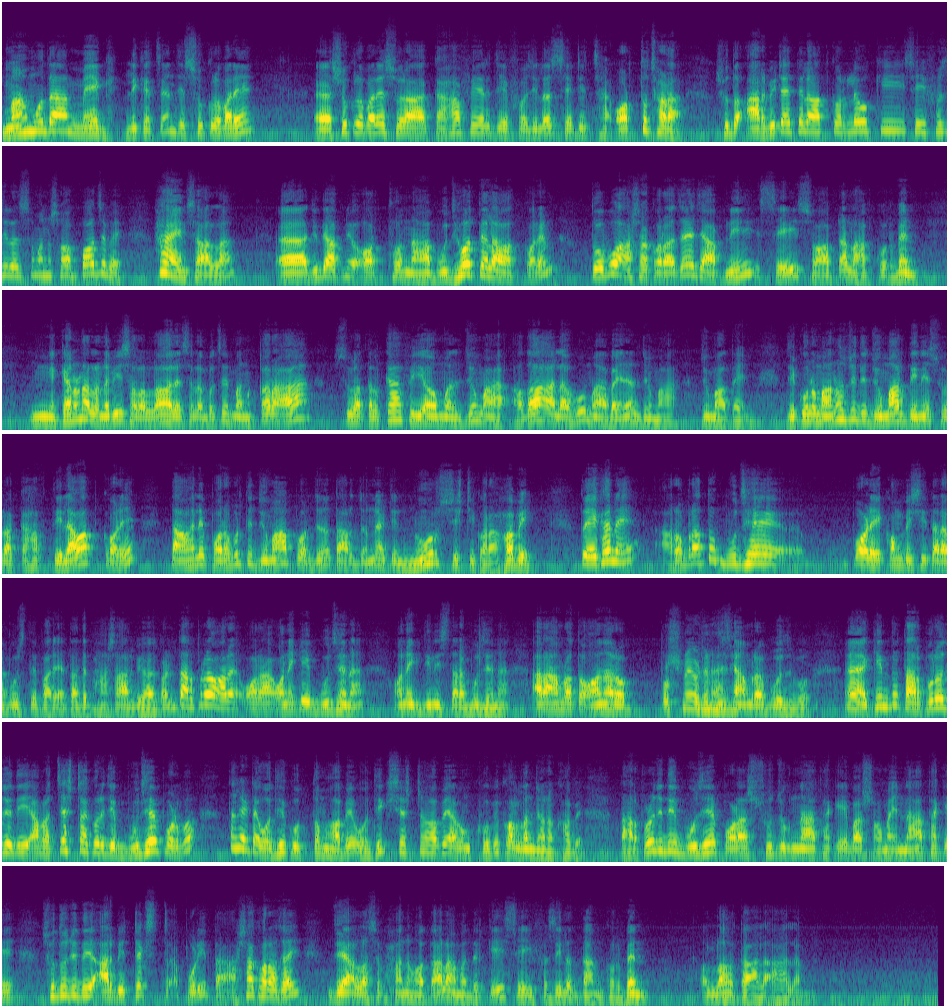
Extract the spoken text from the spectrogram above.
মাহমুদা মেঘ লিখেছেন যে শুক্রবারে শুক্রবারে সুরা কাহাফের যে ফজিলত, সেটি অর্থ ছাড়া শুধু আরবিটাই তেলাওয়াত করলেও কি সেই ফজিলত সমান সব পাওয়া যাবে? হ্যাঁ ইনশাআল্লাহ। যদি আপনি অর্থ না বুঝেও তেলাওয়াত করেন তবু আশা করা যায় যে আপনি সেই সবটা লাভ করবেন। কেননা আল্লাহ নবী সাল্লাহ আলাইসাল্লাম বলছে মান কারা সুরাত আল কাহ ইয়মাল জুমা আদা আলাহু মা বাইনাল জুমা জুমাতাইন যে কোনো মানুষ যদি জুমার দিনে সুরা কাহাফ তেলাওয়াত করে তাহলে পরবর্তী জুমা পর্যন্ত তার জন্য একটি নূর সৃষ্টি করা হবে। তো এখানে আরবরা তো বুঝে পড়ে কম বেশি তারা বুঝতে পারে, তাদের ভাষা আরবি হয় করেন তারপরে ওরা অনেকেই বুঝে না, অনেক জিনিস তারা বুঝে না। আর আমরা তো অনারব, প্রশ্নই ওঠে না যে আমরা বুঝব। হ্যাঁ কিন্তু তারপরেও যদি আমরা চেষ্টা করি যে বুঝে পড়ব তাহলে এটা অধিক উত্তম হবে, অধিক শ্রেষ্ঠ হবে এবং খুবই কল্যাণজনক হবে। তারপরে যদি বুঝে পড়ার সুযোগ না থাকে বা সময় না থাকে, শুধু যদি আরবি টেক্সট পড়ি, তা আশা করা যায় যে আল্লাহ সুবহানুয়া তালা আমাদেরকে সেই ফজিলত দান করবেন। আল্লাহ তালা আলম।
